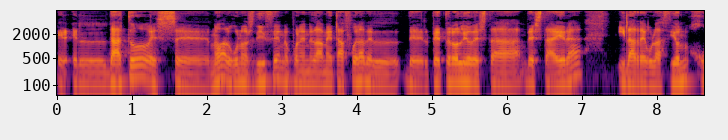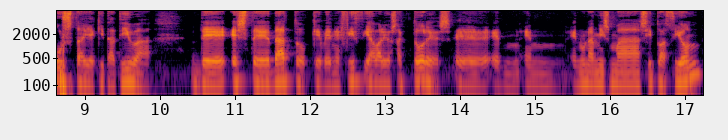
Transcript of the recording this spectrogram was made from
el, dato es, eh, ¿no? Algunos dicen, no ponen la metáfora del, petróleo de esta, era y la regulación justa y equitativa de este dato que beneficia a varios actores eh, en una misma situación,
